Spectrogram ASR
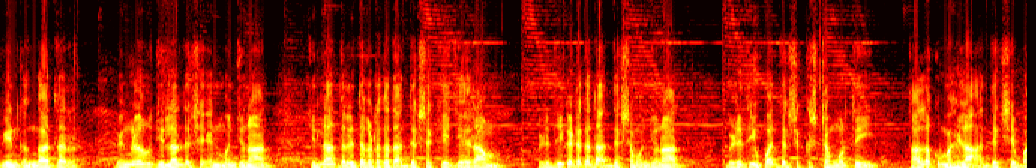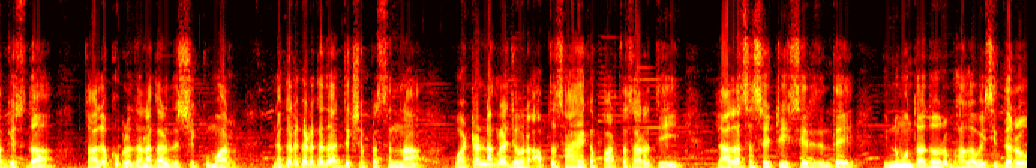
ವಿ ಎನ್ ಗಂಗಾಧರ್, ಬೆಂಗಳೂರು ಜಿಲ್ಲಾಧ್ಯಕ್ಷ ಎನ್ ಮಂಜುನಾಥ್ ಜಿಲ್ಲಾ ದಲಿತ ಘಟಕದ ಅಧ್ಯಕ್ಷ ಕೆ. ಜಯರಾಮ್, ಬಿಡದಿ ಘಟಕದ ಅಧ್ಯಕ್ಷ ಮಂಜುನಾಥ್, ಬಿಡದಿ ಉಪಾಧ್ಯಕ್ಷ ಕೃಷ್ಣಮೂರ್ತಿ, ತಾಲೂಕು ಮಹಿಳಾ ಅಧ್ಯಕ್ಷೆ ಭಾಗ್ಯಸುಧಾ, ತಾಲೂಕು ಪ್ರಧಾನ ಕಾರ್ಯದರ್ಶಿ ಕುಮಾರ್, ನಗರ ಘಟಕದ ಅಧ್ಯಕ್ಷ ಪ್ರಸನ್ನ, ವಾಟಾಳ್ ನಾಗರಾಜ್ ಅವರ ಆಪ್ತ ಸಹಾಯಕ ಪಾರ್ಥಸಾರಥಿ ಲಾಲಾ ಸೊಸೈಟಿ ಸೇರಿದಂತೆ ಇನ್ನು ಮುಂತಾದವರು ಭಾಗವಹಿಸಿದ್ದರು.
